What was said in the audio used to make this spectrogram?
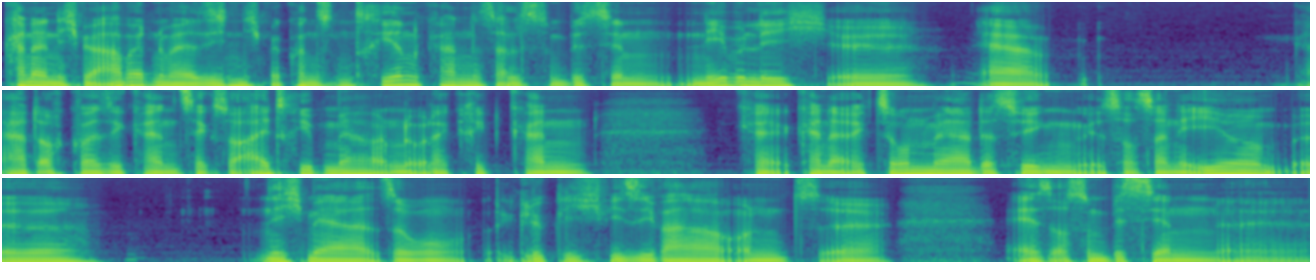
kann er nicht mehr arbeiten, weil er sich nicht mehr konzentrieren kann. Ist alles so ein bisschen nebelig. Äh, er, er hat auch quasi keinen Sexualtrieb mehr oder kriegt keinen, keine Erektion mehr. Deswegen ist auch seine Ehe äh, nicht mehr so glücklich, wie sie war. Und äh, er ist auch so ein bisschen äh,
